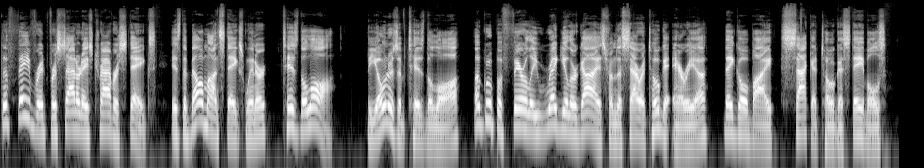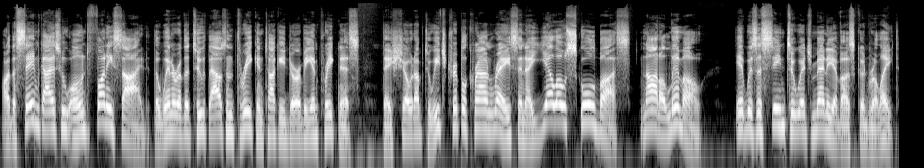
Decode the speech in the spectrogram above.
The favorite for Saturday's Travers Stakes is the Belmont Stakes winner, Tiz the Law. The owners of Tiz the Law, a group of fairly regular guys from the Saratoga area, they go by Sackatoga Stables, are the same guys who owned Funny Cide, the winner of the 2003 Kentucky Derby and Preakness. They showed up to each Triple Crown race in a yellow school bus, not a limo. It was a scene to which many of us could relate.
